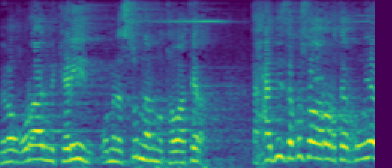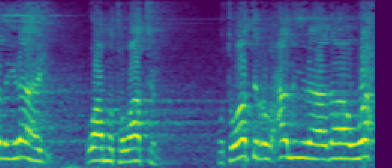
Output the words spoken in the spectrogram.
min alqur'aan alkariim wa min asuna almutawaatira axaadiista ku soo aroortay ru'yada ilaahay waa mutawaatir. Mutawaatirna waxaa la yidhaahdaa wax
